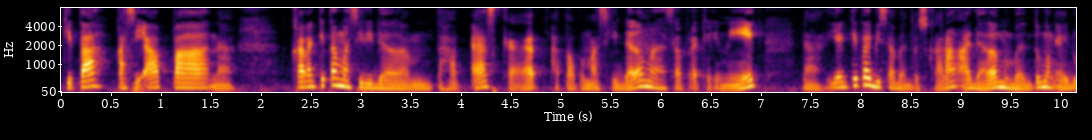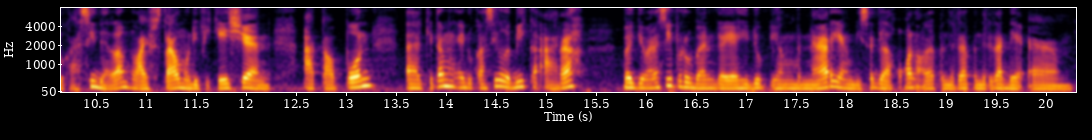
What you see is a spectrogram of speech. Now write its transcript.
kita kasih apa. Nah, karena kita masih di dalam tahap esket ataupun masih dalam masa preklinik, Nah, yang kita bisa bantu sekarang adalah membantu mengedukasi dalam lifestyle modification ataupun uh, kita mengedukasi lebih ke arah bagaimana sih perubahan gaya hidup yang benar yang bisa dilakukan oleh penderita-penderita DM.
